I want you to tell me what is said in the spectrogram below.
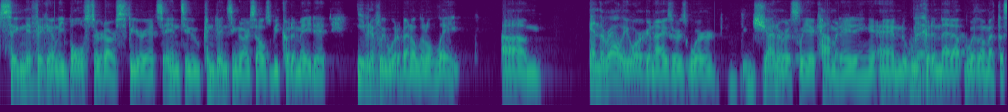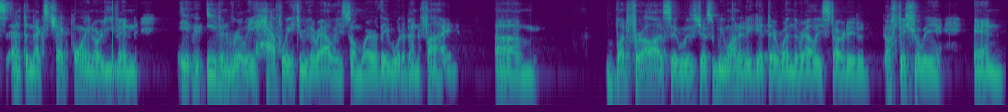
significantly bolstered our spirits into convincing ourselves we could have made it, even if we would have been a little late. Um, and the rally organizers were generously accommodating, and we Right. could have met up with them at the at the next checkpoint, or even e- even really halfway through the rally somewhere. They would have been fine. Um, but for us, it was just we wanted to get there when the rally started officially and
